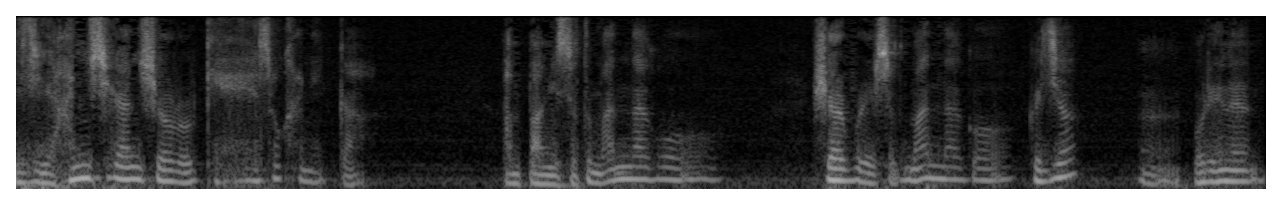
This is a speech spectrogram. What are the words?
이제 한 시간 쇼를 계속 하니까 안방에서도 만나고 셜브에서도 만나고 그죠? 어, 우리는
